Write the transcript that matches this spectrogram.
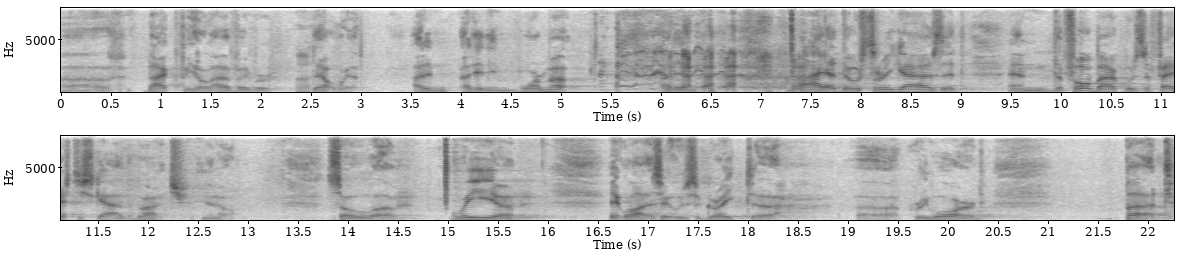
uh, backfield I've ever huh. dealt with. I didn't. I didn't even warm up. I didn't. I had those three guys that, and the fullback was the fastest guy of the bunch. You know, so uh, we. Uh, it was. It was a great uh, uh, reward, but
